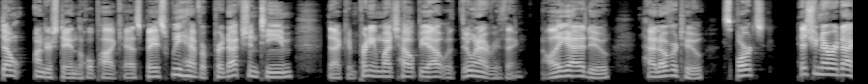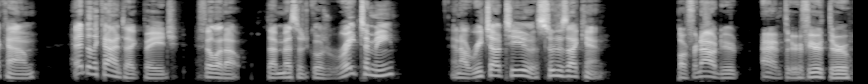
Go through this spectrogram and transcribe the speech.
don't understand the whole podcast space, we have a production team that can pretty much help you out with doing everything. All you got to do, head over to sportshistorynetwork.com, head to the contact page, fill it out. That message goes right to me, and I'll reach out to you as soon as I can. But for now, dude, I'm through if you're through.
